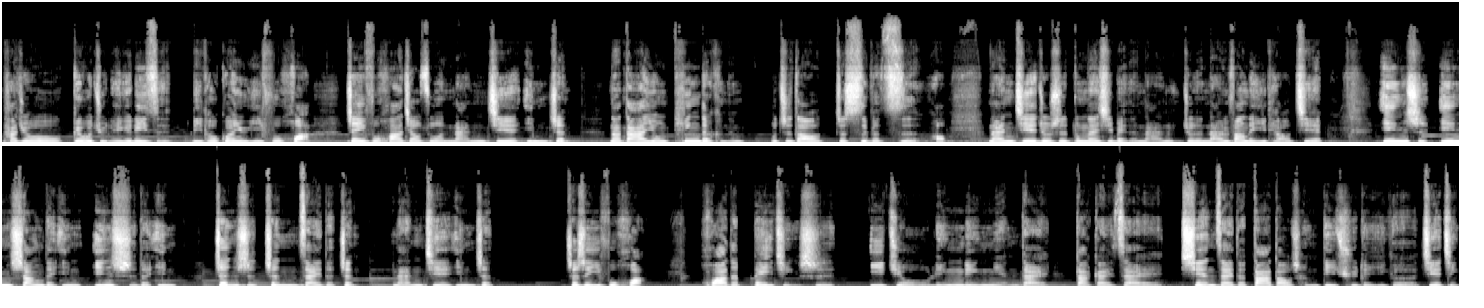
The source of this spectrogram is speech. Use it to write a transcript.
他就给我举了一个例子，里头关于一幅画，这一幅画叫做《南街阴镇》。那大家用听的可能不知道这四个字，好，南街就是东南西北的南，就是南方的一条街。阴是殷商的殷，殷实的殷。震是赈灾的赈，南街阴镇。这是一幅画，画的背景是一九零零年代，大概在现在的大稻城地区的一个街景。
